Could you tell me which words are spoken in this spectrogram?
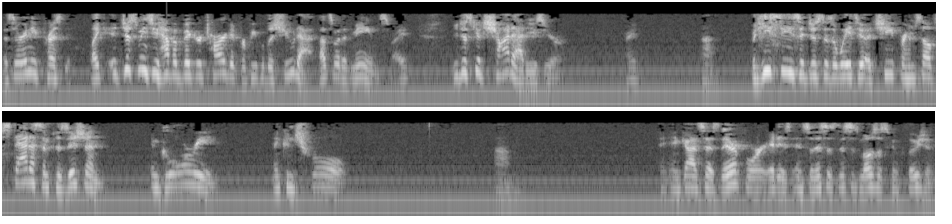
is there any prestige? Like, it just means you have a bigger target for people to shoot at. That's what it means, right? You just get shot at easier, right? Uh, but he sees it just as a way to achieve for himself status and position and glory and control. Um, and God says, therefore it is, and so this is this is Moses' conclusion.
